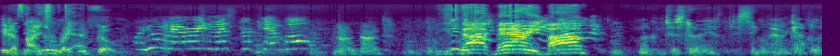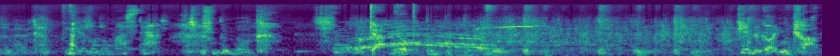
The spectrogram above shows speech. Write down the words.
in That's an the Ivan Reitman film. Are you married, Mr. Kimble? No, I'm not. He's not married, Mom. Welcome to Astoria, the single parent capital of America. Your little mustache. Must from the milk. Got milk. Kindergarten cop.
